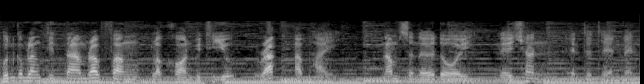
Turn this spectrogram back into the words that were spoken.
คุณกำลังติดตามรับฟังละครวิทยุรักอภัยนำเสนอโดย Nation Entertainment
